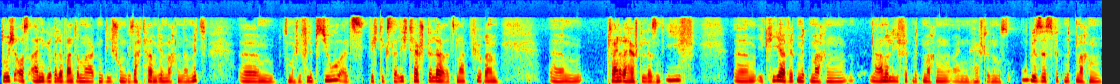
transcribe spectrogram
durchaus einige relevante Marken, die schon gesagt haben, wir machen da mit. Ähm, zum Beispiel Philips Hue als wichtigster Lichthersteller, als Marktführer. Ähm, kleinere Hersteller sind Eve, ähm, IKEA wird mitmachen, Nanoleaf wird mitmachen, ein Hersteller namens Ubisys wird mitmachen,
